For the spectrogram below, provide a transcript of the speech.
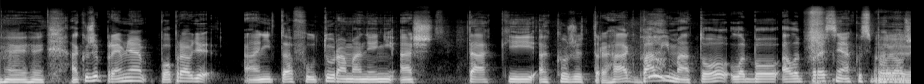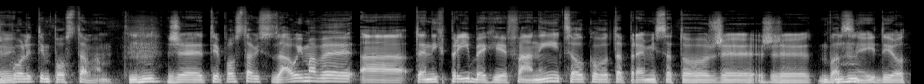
Hej, hej. Akože pre mňa popravde ani tá Futurama není až taký akože trhák. Baví ma to, lebo, ale presne ako si povedal, Hej, že kvôli tým postavám. Mm-hmm. Že tie postavy sú zaujímavé a ten ich príbeh je funny, celkovo tá premisa toho, že, že vlastne mm-hmm. idiot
